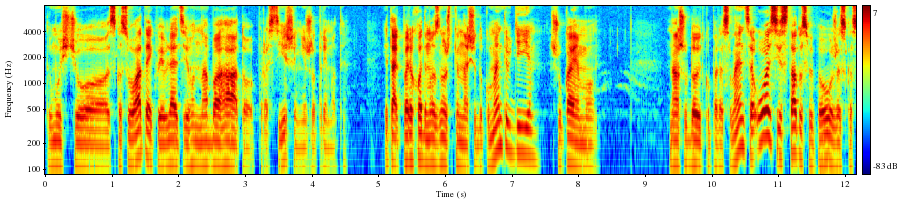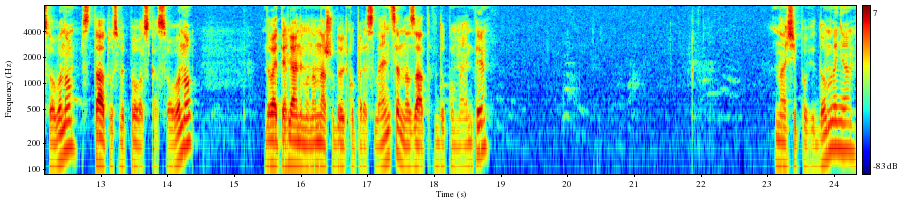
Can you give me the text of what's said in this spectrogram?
тому що скасувати, як виявляється, його набагато простіше, ніж отримати. І так, переходимо знову ж таки в наші документи в дії, шукаємо нашу довідку переселенця. Ось і статус ВПО вже скасовано. Статус ВПО скасовано. Давайте глянемо на нашу довідку переселенця назад в документи. Наші повідомлення.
